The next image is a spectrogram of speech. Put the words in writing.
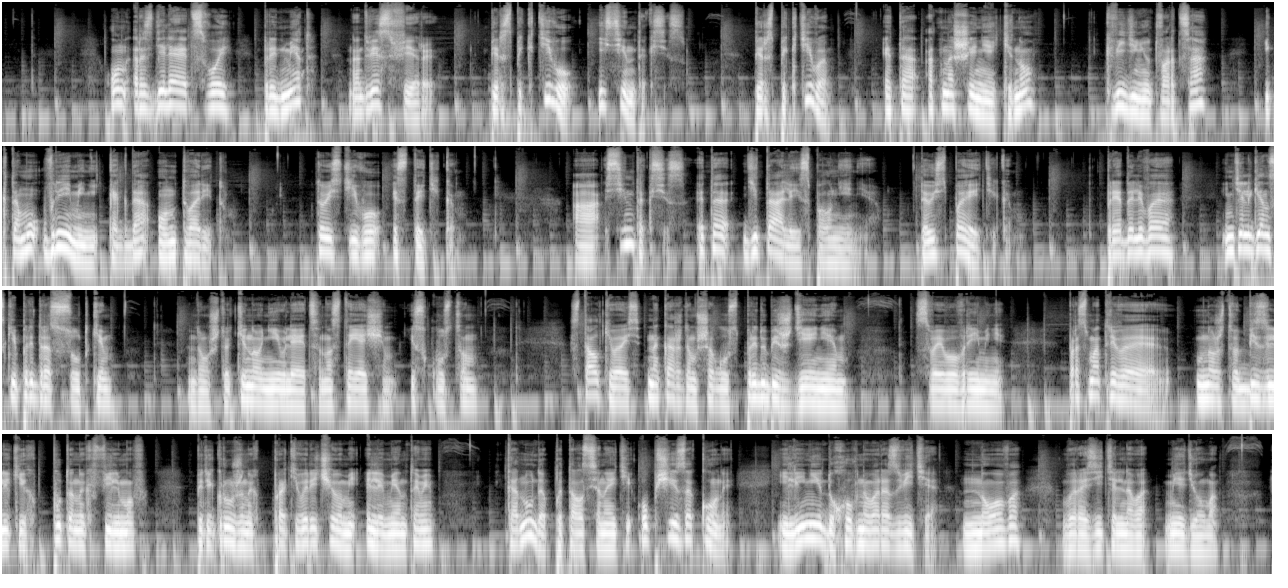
Он разделяет свой предмет на две сферы – перспективу и синтаксис. Перспектива – это отношение кино к видению Творца и к тому времени, когда он творит, то есть его эстетика. А синтаксис – это детали исполнения, то есть поэтика. Преодолевая интеллигентские предрассудки, о том, что кино не является настоящим искусством, сталкиваясь на каждом шагу с предубеждением своего времени, просматривая множество безликих, путанных фильмов, перегруженных противоречивыми элементами, Кануда пытался найти общие законы и линии духовного развития нового выразительного медиума –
